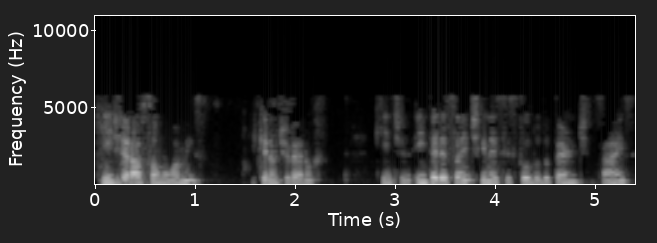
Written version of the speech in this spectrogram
que em geral são homens e que não tiveram. Interessante que nesse estudo do Parenting Science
